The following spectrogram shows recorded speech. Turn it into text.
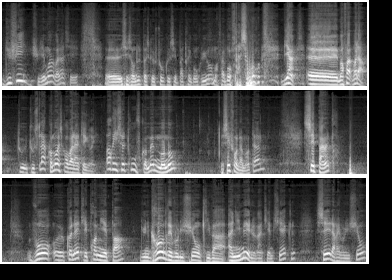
Dufy, excusez-moi, voilà, c'est sans doute parce que je trouve que c'est pas très concluant, mais enfin bon, passons. Bien, mais enfin voilà, tout, cela, comment est-ce qu'on va l'intégrer Or, il se trouve qu'au même moment, et c'est fondamental, ces peintres vont euh, connaître les premiers pas d'une grande révolution qui va animer le XXe siècle, c'est la révolution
